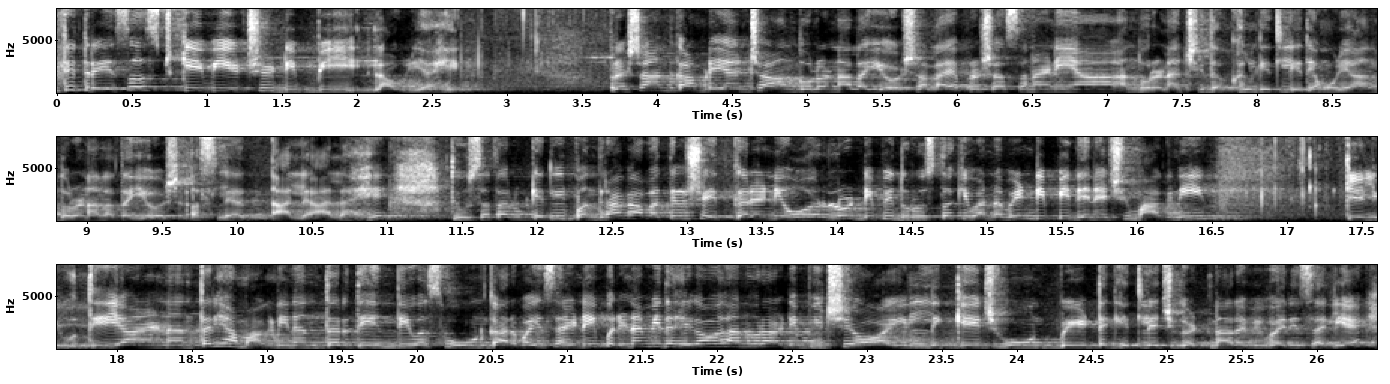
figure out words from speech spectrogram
येथे त्रेसष्ट केव्ही याची डीपी लावली आहे. प्रशांत कांबळे यांच्या आंदोलनाला यश आलंय. प्रशासनाने या आंदोलनाची दखल घेतली. त्यामुळे या आंदोलनाला आता यश असल्या आलं आलं आहे. तिवसा तालुक्यातील पंधरा गावातील शेतकऱ्यांनी ओव्हरलोड डीपी दुरुस्त किंवा नवीन डीपी देण्याची मागणी केली होती. यानंतर ह्या मागणीनंतर तीन दिवस होऊन कारवाई झाली नाही. परिणामी दहेगाव धानोरा डीपीचे ऑइल लिकेज होऊन पेट घेतल्याची घटना रविवारी झाली आहे.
